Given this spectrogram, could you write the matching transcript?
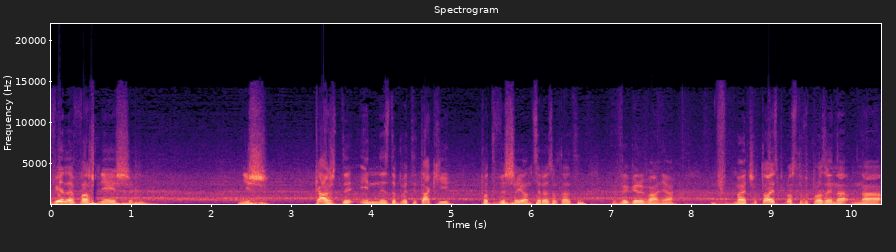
wiele ważniejszy niż każdy inny zdobyty taki podwyższający rezultat wygrywania w meczu. To jest po prostu wyprowadzenie na, na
